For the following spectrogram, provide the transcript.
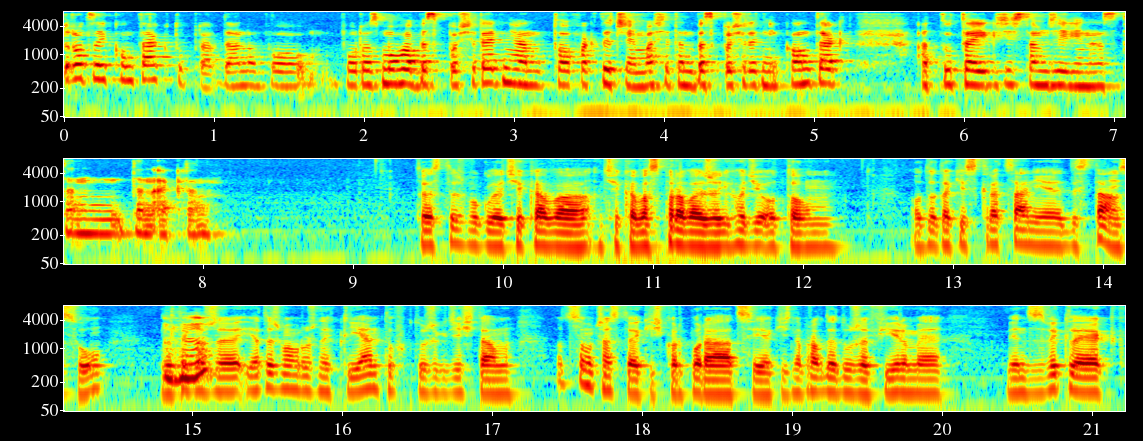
rodzaj kontaktu, prawda? No bo, bo rozmowa bezpośrednia, no to faktycznie ma się ten bezpośredni kontakt, a tutaj gdzieś tam dzieli nas ten, ten ekran. To jest też w ogóle ciekawa, ciekawa sprawa, jeżeli chodzi o, tą, o to takie skracanie dystansu. Dlatego, mhm. że ja też mam różnych klientów, którzy gdzieś tam, no to są często jakieś korporacje, jakieś naprawdę duże firmy, więc zwykle jak,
